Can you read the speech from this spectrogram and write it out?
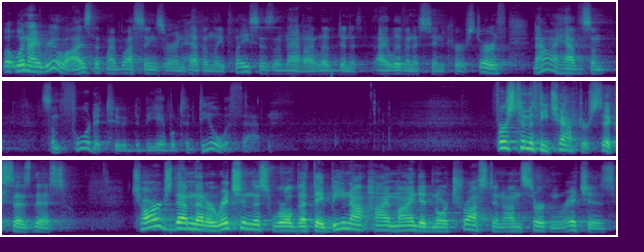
But when I realized that my blessings are in heavenly places and that I, lived in a, I live in a sin cursed earth, now I have some, some fortitude to be able to deal with that. 1 Timothy chapter 6 says this Charge them that are rich in this world that they be not high minded nor trust in uncertain riches,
